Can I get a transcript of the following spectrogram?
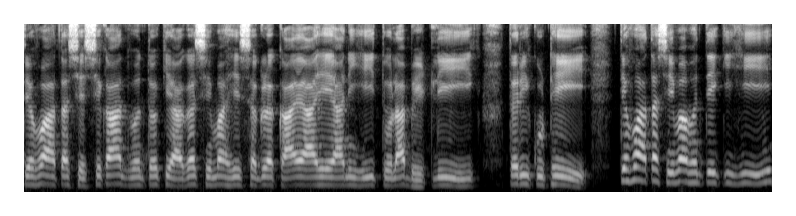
तेव्हा आता शशिकांत म्हणतो की अगं सीमा हे सगळं काय आहे आणि ही तुला भेटली तरी कुठे? तेव्हा आता सीमा म्हणते की ही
